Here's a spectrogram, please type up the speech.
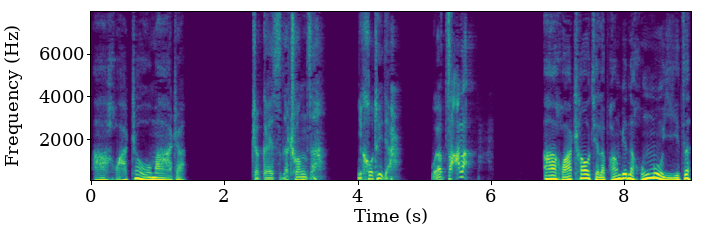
阿华咒骂着。这该死的窗子，你后退点我要砸了！阿华抄起了旁边的红木椅子，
